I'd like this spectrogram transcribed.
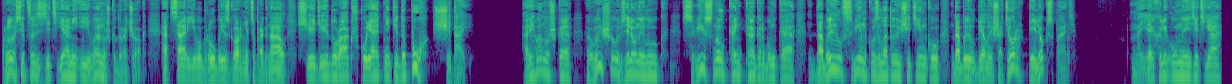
Просится с зятьями и Иванушка-дурачок, а царь его грубо из горницы прогнал. «Сиди, дурак, в курятнике, да пух считай!» А Иванушка вышел в зеленый луг, свистнул конька-горбунка, добыл свинку золотую щетинку, добыл белый шатер и лег спать. Наехали умные детья,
